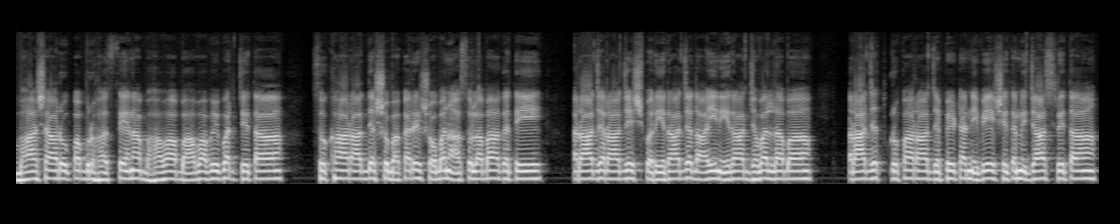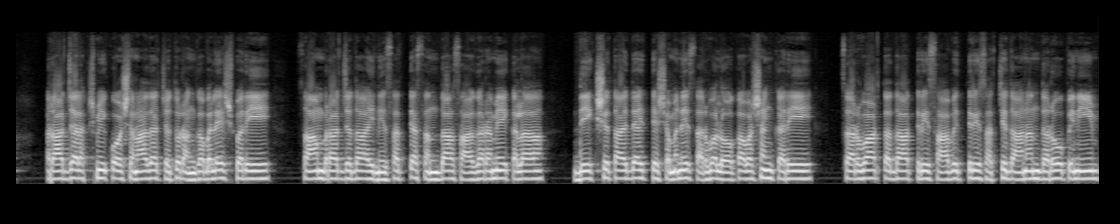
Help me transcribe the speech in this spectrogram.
భాషారూప బృహస్సేన భావ భావ వివర్జిత సుఖారాధ్య శుభకరి శోభన అసులభాగతి రాజరాజేశ్వరి రాజదాయిని రాజ్యవల్లభ రాజత్కృప రాజపీఠ నివేశిత నిజాశ్రిత రాజ్యలక్ష్మీ కోశనాథ చతురంగబలేశ్వరి సామ్రాజ్యదాయిని సత్య సందా సాగరమేకల దీక్షిత దైత్య శమని సర్వలోకవశంకరి. సర్వార్థదాత్రి సావిత్రి సచ్చిదానందరూపిణి.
